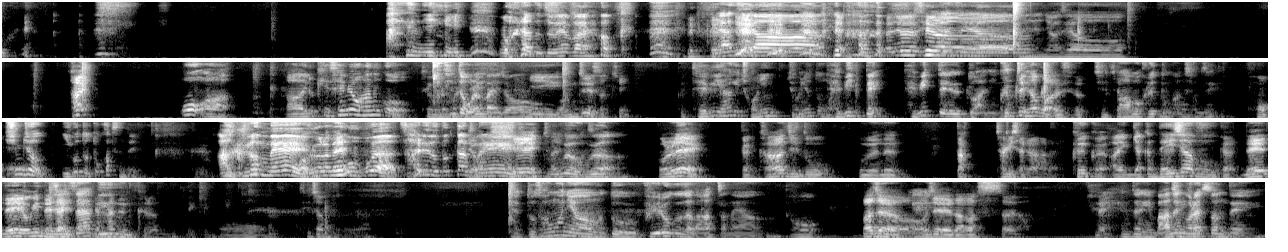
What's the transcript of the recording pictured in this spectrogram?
뭐야? 아니 뭐라도 좀 해봐요. 안녕하세요. 안녕하세요. 안녕하세요. 네, 안녕하세요. 하이. 오, 아, 아 이렇게 세 명 하는 거 되게 오랜만에. 진짜 오랜만이죠. 이 언제 했었지? 그 데뷔하기 전인 전이었던 거. 데뷔 때? 데뷔 때도 아닌가? 그때 하고 안 했어요? 진짜? 아, 아마 그랬던 것 같은데. 어, 심지어 이것도 똑같은데. 아 그렇네. 어, 그러네. 어 뭐야 자리도 똑같네. 역시. 어, 뭐야 뭐야. 원래 약간 강아지도 보면은 딱 자기 자리를 알아요. 그러니까요. 아 약간 데자부. 그러니까 내, 내 여긴 내 자리 데자뷰. 하는 그런 느낌. 오, 데자부예요. 네, 또 성훈이 형 또 브이로그가 나왔잖아요. 오, 맞아요. 네. 어제 나갔어요. 네. 굉장히 많은 걸. 했던데.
